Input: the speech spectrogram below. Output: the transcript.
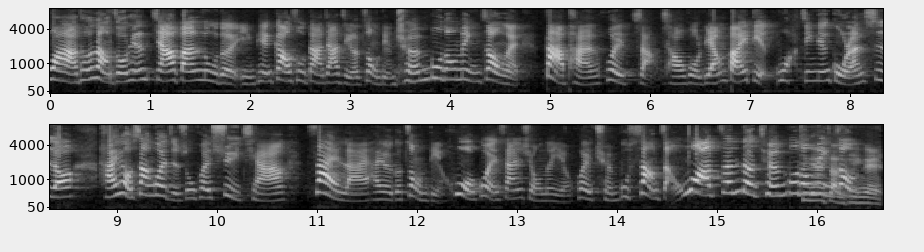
哇，头长昨天加班录的影片，告诉大家几个重点，全部都命中哎！大盘会涨超过两百点，哇，今天果然是哦。还有上柜指数会续强，再来还有一个重点，货柜三雄呢也会全部上涨，哇，真的全部都命中哎！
